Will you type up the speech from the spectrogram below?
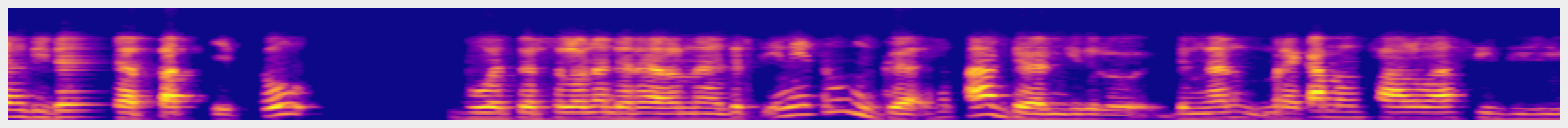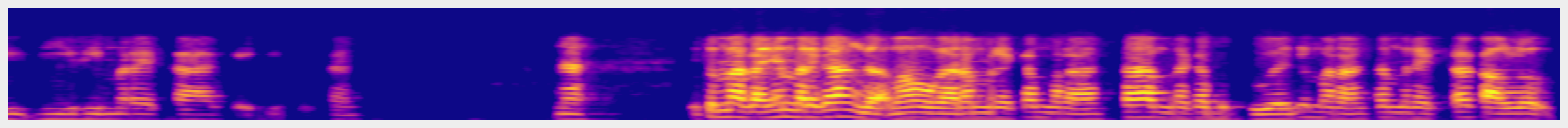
yang didapat itu buat Barcelona dan Real Madrid ini tuh enggak sepadan gitu loh dengan mereka memvaluasi diri, diri mereka kayak gitu kan. Nah, itu makanya mereka nggak mau karena mereka merasa mereka berdua ini merasa mereka kalau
